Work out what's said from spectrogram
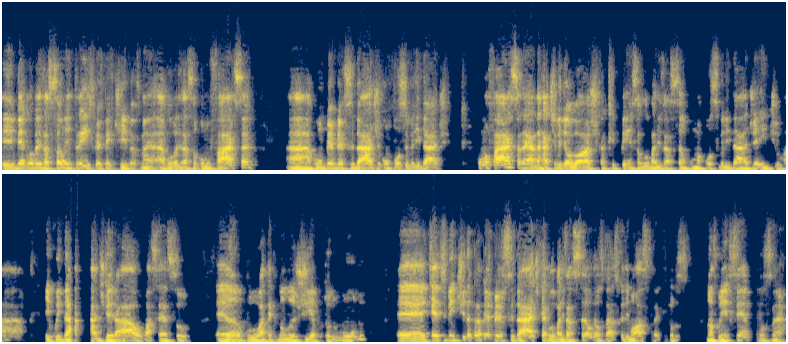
ele vê a globalização em três perspectivas, né? A globalização como farsa, a, como perversidade, como possibilidade. Como farsa, né, a narrativa ideológica que pensa a globalização como uma possibilidade aí de uma equidade geral, um acesso é, amplo à tecnologia para todo mundo, é, que é desmentida pela perversidade, que é a globalização, né, os dados que ele mostra, que todos nós conhecemos, né,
